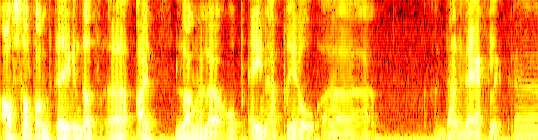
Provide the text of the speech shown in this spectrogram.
Als dat dan betekent dat eh uit Langelen op 1 april eh, daadwerkelijk... eh,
